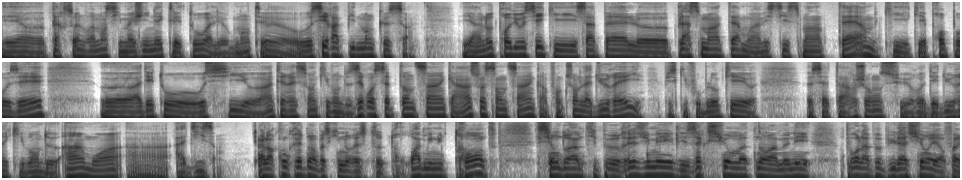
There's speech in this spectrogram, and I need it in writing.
Et euh, personne vraiment s'imaginait que les taux allaient augmenter euh, aussi rapidement que ça. Il y a un autre produit aussi qui s'appelle euh, placement à terme ou investissement à terme qui, qui est proposé à des taux aussi intéressants qui vont de 0,75 à 1,65 en fonction de la durée, puisqu'il faut bloquer cet argent sur des durées qui vont de 1 mois à, à 10 ans. Alors concrètement, parce qu'il nous reste 3 minutes 30, si on doit un petit peu résumer les actions maintenant à mener pour la population et enfin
